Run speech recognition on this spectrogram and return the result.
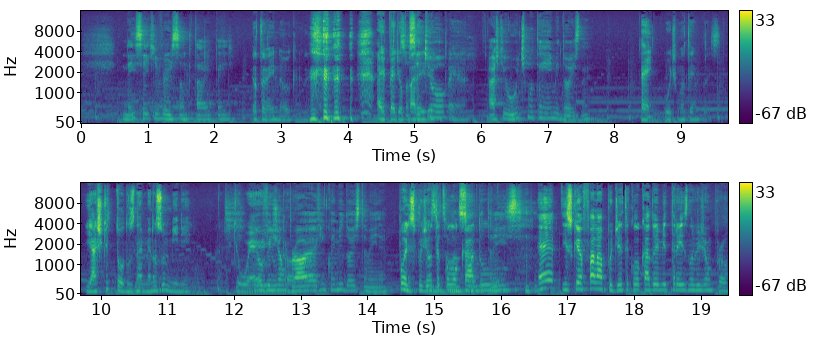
Nem sei que versão que tá o iPad. Eu também não, cara. iPad eu Só parei sei de o-. Acho que o último tem M2, né? Tem, o último tem dois. E acho que todos, né? Menos o Mini. Acho que o Air E o Vision Pro. Pro vai vir com M2 também, né? Pô, eles podiam ter Eles lançou colocado. M3. É, isso que eu ia falar, podia ter colocado o M3 no Vision Pro.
